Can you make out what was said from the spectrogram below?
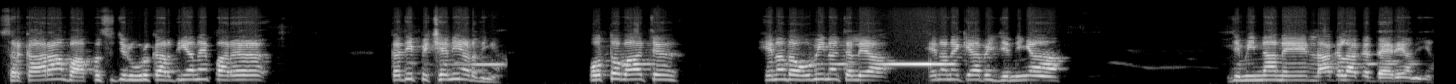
ਸਰਕਾਰਾਂ ਵਾਪਸ ਜ਼ਰੂਰ ਕਰਦੀਆਂ ਨੇ, ਪਰ ਕਦੀ ਪਿੱਛੇ ਨਹੀਂ ਹਟਦੀਆਂ। ਉਸ ਤੋਂ ਬਾਅਦ ਚ ਇਹਨਾਂ ਦਾ ਉਹ ਵੀ ਨਾ ਚੱਲਿਆ। ਇਹਨਾਂ ਨੇ ਕਿਹਾ ਵੀ ਜਿੰਨੀਆਂ ਜ਼ਮੀਨਾਂ ਨੇ ਅਲੱਗ-ਅਲੱਗ ਦਾਇਰਿਆਂ ਦੀਆਂ,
